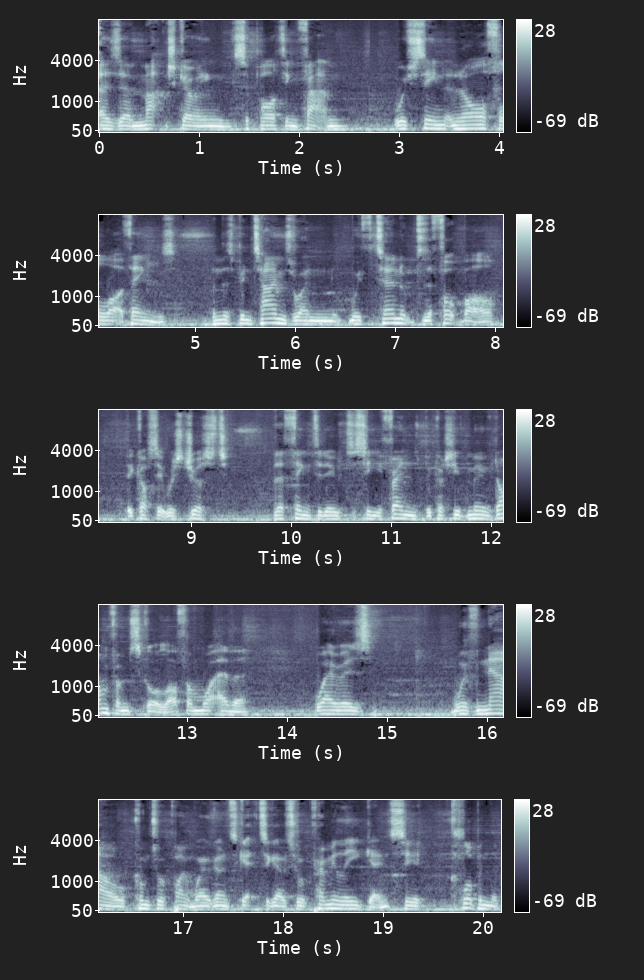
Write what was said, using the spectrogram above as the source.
as a match going supporting fan, we've seen an awful lot of things. And there's been times when we've turned up to the football because it was just the thing to do to see your friends because you've moved on from school or from whatever. Whereas we've now come to a point where we're going to get to go to a Premier League game to see a club in the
